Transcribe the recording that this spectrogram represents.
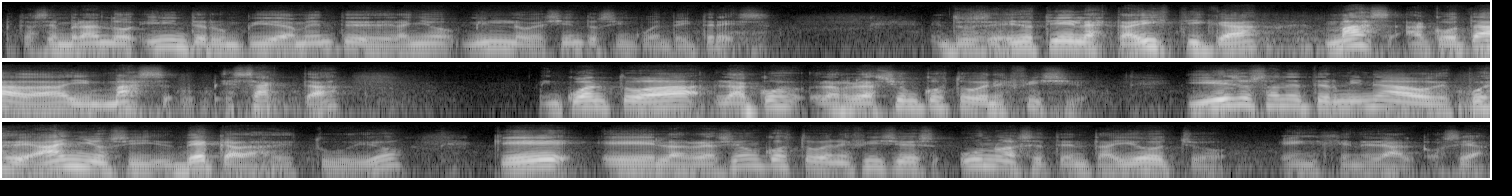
está sembrando ininterrumpidamente desde el año 1953. Entonces ellos tienen la estadística más acotada y más exacta en cuanto a la, la relación costo-beneficio. Y ellos han determinado, después de años y décadas de estudio, que eh, la relación costo-beneficio es 1 a 78 en general. O sea,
